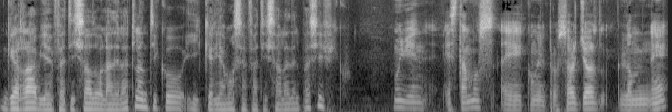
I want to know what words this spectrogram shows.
Guerra había enfatizado la del Atlántico y queríamos enfatizar la del Pacífico. Muy bien, estamos eh, con el profesor George Lomné,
